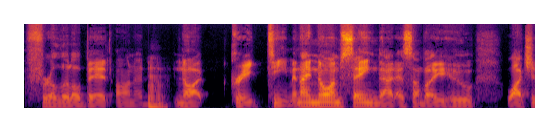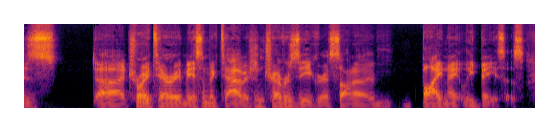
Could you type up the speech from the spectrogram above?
for a little bit on a Mhm. not great team. And I know I'm saying that as somebody who watches uh, Troy Terry, Mason McTavish, and Trevor Zegras on a bi-nightly basis.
